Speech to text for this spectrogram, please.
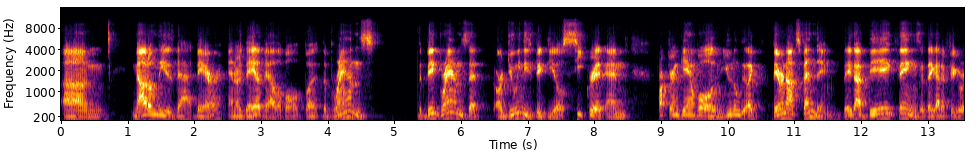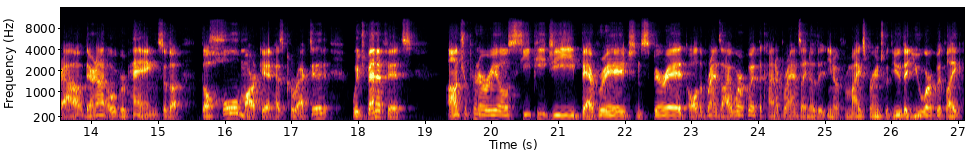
Um, not only is that there and are they available, but the brands, the big brands that are doing these big deals, Secret and Procter and Gamble and Unilever, like they're not spending. They got big things that they got to figure out. They're not overpaying. So the the whole market has corrected, which benefits entrepreneurial, CPG, beverage, some spirit, all the brands I work with, the kind of brands I know that, you know, from my experience with you that you work with, like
